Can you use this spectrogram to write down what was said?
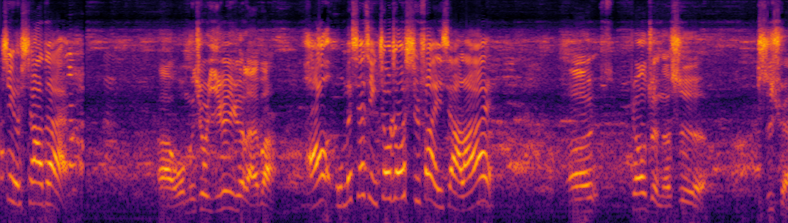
这个沙袋，啊，我们就一个一个来吧。好，我们先请周周示范一下，来。呃，标准的是直拳，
